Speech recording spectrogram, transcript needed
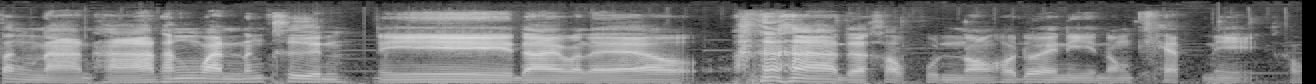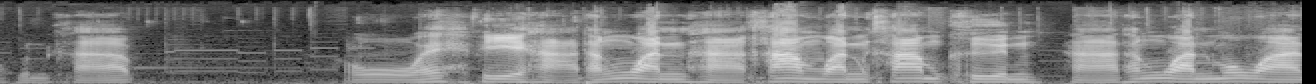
ตั้งนานหาทั้งวันทั้งคืน นี่ได้มาแล้ว เดี๋ยวขอบคุณน้องเขาด้วยนี่น้องแคทนี่ขอบคุณครับ โอ้ยพี่หาทั้งวันหาข้ามวันข้ามคืน หาทั้งวันเมื่อวาน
